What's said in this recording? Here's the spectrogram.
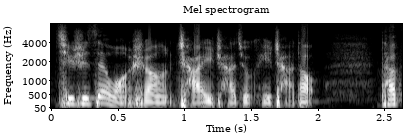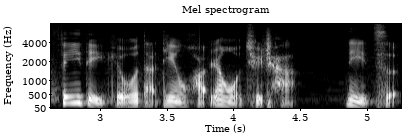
其实在网上查一查就可以查到，他非得给我打电话让我去查。那次，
